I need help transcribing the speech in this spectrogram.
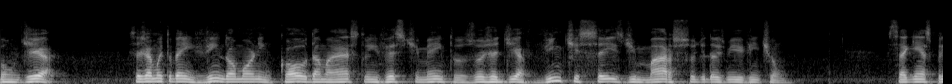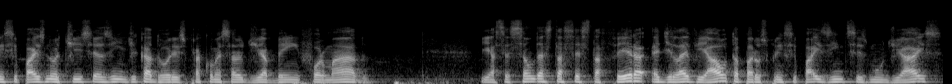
Bom dia. Seja muito bem-vindo ao Morning Call da Maestro Investimentos. Hoje é dia 26 de março de 2021. Seguem as principais notícias e indicadores para começar o dia bem informado. E a sessão desta sexta-feira é de leve alta para os principais índices mundiais,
